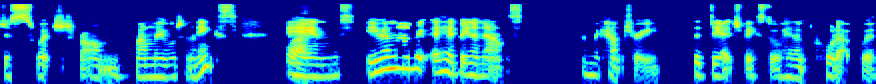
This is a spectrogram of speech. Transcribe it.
just switched from one level to the next. Right. And even though it had been announced in the country, the DHB still hadn't caught up with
